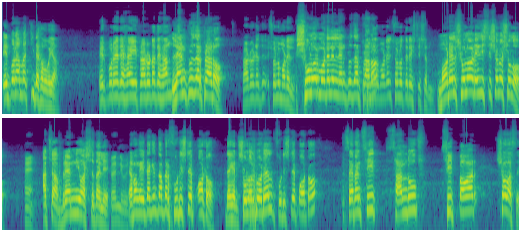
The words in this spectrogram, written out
এরপরে আমরা কি দেখাবো ভাইয়া? এরপরে দেখাই প্রাডোটা দেখান। ল্যান্ড ক্রুজার প্রাডো প্রাডো এটা ষোলো মডেল ষোলোর মডেলের land cruiser Prado model registration model রেজিস্ট্রেশনও হ্যাঁ। আচ্ছা ব্র্যান্ড নিউ আসছে তাইলে। এবং এটা কিন্তু আপনার ফুড স্টেপ অটো দেখেন ষোলোর মডেল ফুড step auto seat sunroof seat power সব আছে।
